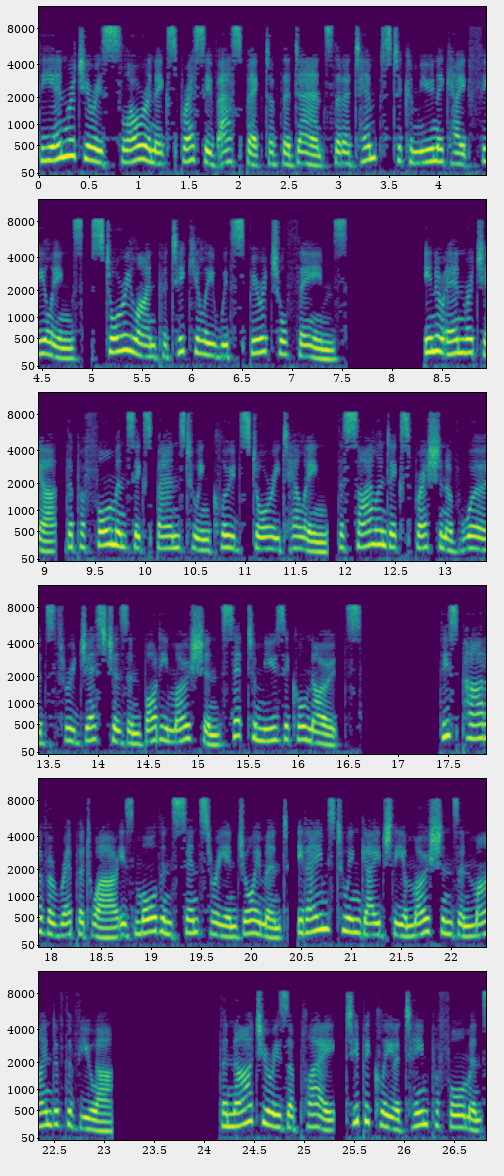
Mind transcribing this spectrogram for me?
The Nritya is slower and expressive aspect of the dance that attempts to communicate feelings, storyline particularly with spiritual themes. In Nritya, the performance expands to include storytelling, the silent expression of words through gestures and body motion set to musical notes. This part of a repertoire is more than sensory enjoyment, it aims to engage the emotions and mind of the viewer. The Natya is a play, typically a team performance,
